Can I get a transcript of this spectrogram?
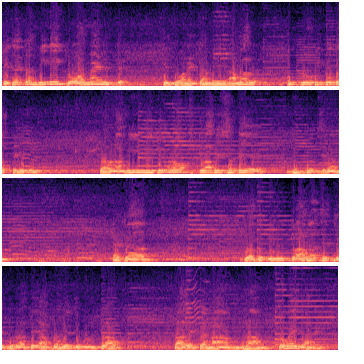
এটা একটা মিনি গভর্নমেন্ট কিন্তু অনেকটা আমি আমার ক্ষুদ্র অভিজ্ঞতার থেকে বলি। কারণ আমি নিজেও ক্লাবের সাথে যুক্ত ছিলাম। একটা যতগুলো ক্লাব আছে ত্রিপুরাতে, আপনাদের যেমন ক্লাব তার একটা নাম, ধাম, সবাই জানে।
